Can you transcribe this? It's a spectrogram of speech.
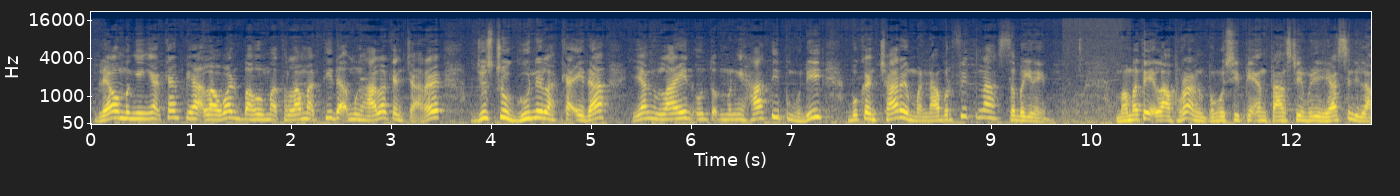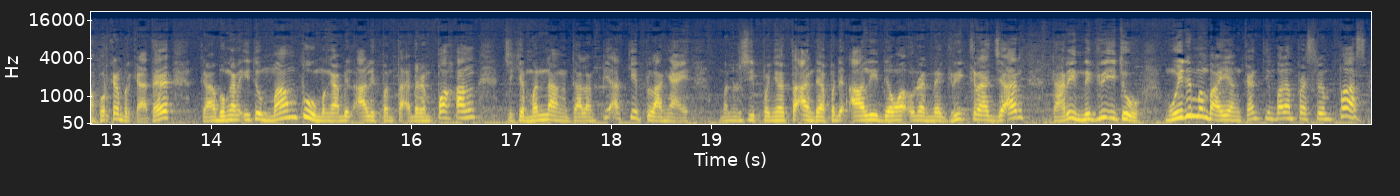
Beliau mengingatkan pihak lawan bahawa matlamat tidak menghalalkan cara justru gunalah kaedah yang lain untuk memenangi hati pengundi bukan cara menabur fitnah sebegini. Memetik laporan pengusi PN Tan Sri Muhyiddin Yassin dilaporkan berkata gabungan itu mampu mengambil alih pentadbiran Pahang jika menang dalam PRK Pelangai menerusi penyertaan daripada ahli Dewan Undangan Negeri Kerajaan dari negeri itu. Muhyiddin membayangkan timbalan Presiden PAS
